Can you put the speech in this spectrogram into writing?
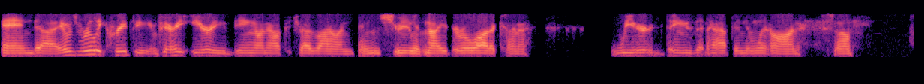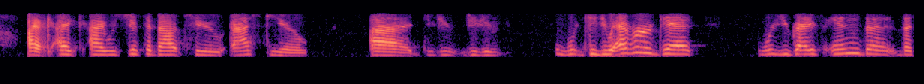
And uh it was really creepy and very eerie being on Alcatraz Island and shooting at night. There were a lot of kind of weird things that happened and went on. So I I I was just about to ask you. Uh, did you did you w- did you ever get were you guys in the the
